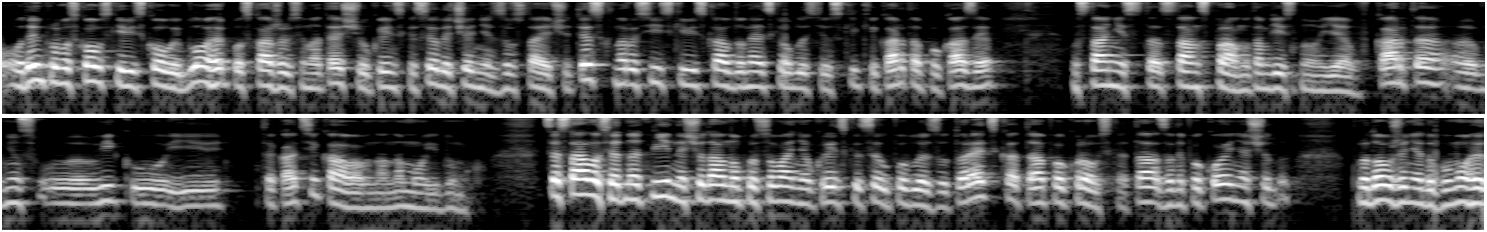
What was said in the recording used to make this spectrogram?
один промосковський військовий блогер поскаржився на те, що українські сили чинять зростаючий тиск на російські війська в Донецькій області, оскільки карта показує останній ста- стан справ. Ну там дійсно є карта е, в Ньюсвіку і така цікава вона, на мою думку. Це сталося на тлі нещодавно просування українських сил поблизу Турецька та Покровська та занепокоєння щодо продовження допомоги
